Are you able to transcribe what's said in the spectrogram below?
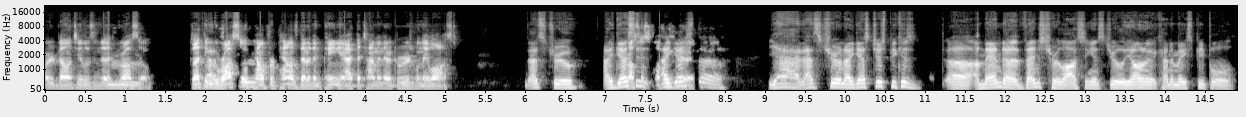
or Valentina losing to Hmm, Grasso? 'Cause I think Grasso true. pound for pound is better than Pena at the time in their careers when they lost. That's true. I guess. It, I guess. Uh, yeah, that's true. And I guess just because uh, Amanda avenged her loss against Juliana, it kind of makes people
